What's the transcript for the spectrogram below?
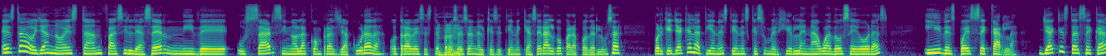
Esta olla no es tan fácil de hacer ni de usar si no la compras ya curada. Otra vez este proceso en el que se tiene que hacer algo para poderlo usar. Porque ya que la tienes, tienes que sumergirla en agua 12 horas y después secarla. Ya que está seca,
